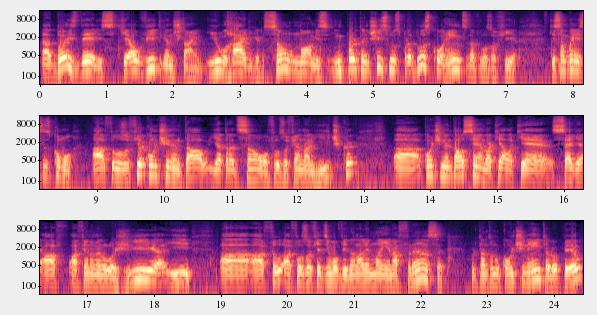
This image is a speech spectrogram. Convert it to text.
Uh, dois deles, que é o Wittgenstein e o Heidegger, são nomes importantíssimos para duas correntes da filosofia, que são conhecidas como a filosofia continental e a tradição ou filosofia analítica. A continental sendo aquela que é, segue a, a fenomenologia e a, a, a filosofia desenvolvida na Alemanha e na França, portanto no continente europeu,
